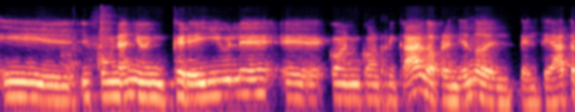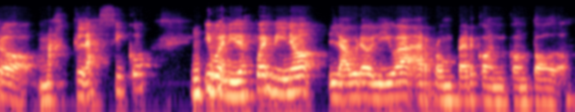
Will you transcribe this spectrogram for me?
y, y fue un año increíble eh, con, con Ricardo, aprendiendo del, del teatro más clásico. Y bueno, y después vino Laura Oliva a romper con, con todo.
